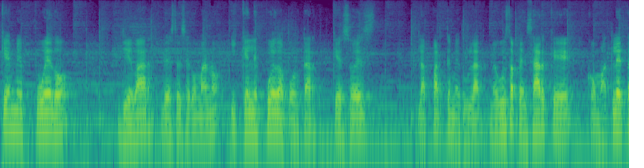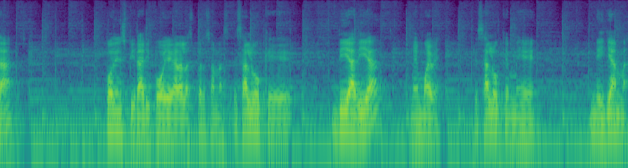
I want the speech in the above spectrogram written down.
qué me puedo llevar de este ser humano y qué le puedo aportar, que eso es la parte medular. Me gusta pensar que como atleta puedo inspirar y puedo llegar a las personas. Es algo que día a día me mueve, es algo que me, me llama,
